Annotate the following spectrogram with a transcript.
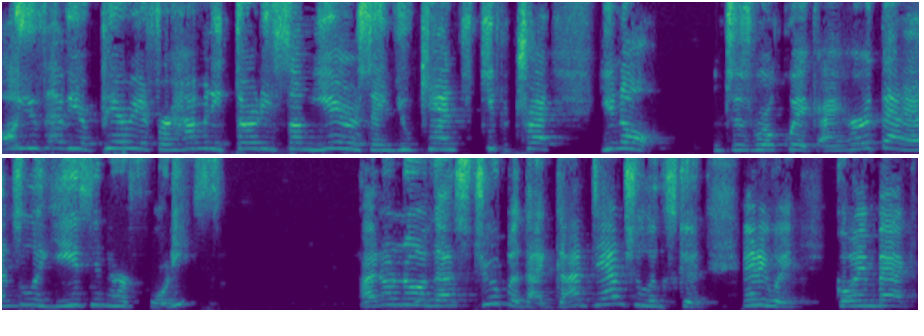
Oh, you've had your period for how many 30 some years and you can't keep a track. You know, just real quick, I heard that Angela Yee's in her 40s. I don't know if that's true, but that goddamn she looks good. Anyway, going back.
